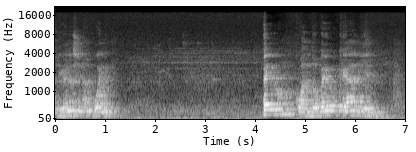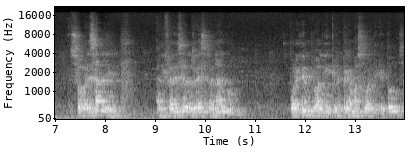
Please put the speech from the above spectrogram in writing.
a nivel nacional, bueno. Pero cuando veo que alguien sobresale a diferencia del resto en algo, por ejemplo, alguien que le pega más fuerte que todos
